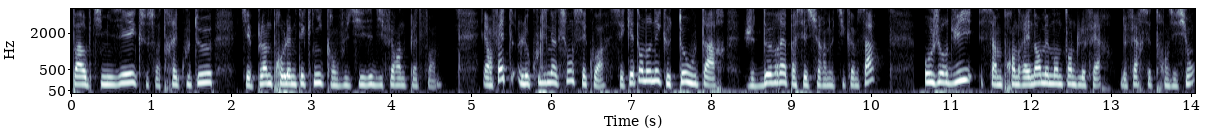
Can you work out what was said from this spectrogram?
pas optimisé, que ce soit très coûteux, qu'il y ait plein de problèmes techniques quand vous utilisez différentes plateformes. Et en fait, le coût d'inaction, c'est quoi? C'est qu'étant donné que tôt ou tard, je devrais passer sur un outil comme ça, Aujourd'hui, ça me prendrait énormément de temps de le faire, de faire cette transition,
